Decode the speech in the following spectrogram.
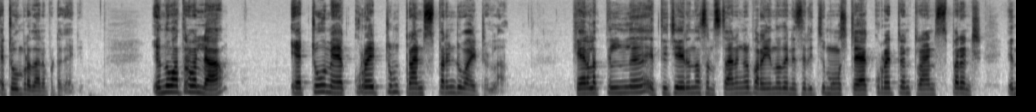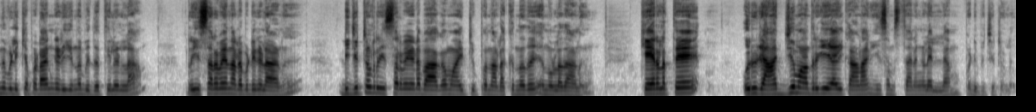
ഏറ്റവും പ്രധാനപ്പെട്ട കാര്യം. എന്ന് മാത്രമല്ല ഏറ്റവും ഏക്കുറേറ്റും ട്രാൻസ്പെറന്റുമായിട്ടുള്ള കേരളത്തിൽ നിന്ന് എത്തിച്ചേരുന്ന സംസ്ഥാനങ്ങൾ പറയുന്നതനുസരിച്ച് മോസ്റ്റ് ആക്യുറേറ്റ് ആൻഡ് ട്രാൻസ്പെറന്റ് എന്ന് വിളിക്കപ്പെടാൻ കഴിയുന്ന വിധത്തിലുള്ള റീസർവേ നടപടികളാണ് ഡിജിറ്റൽ റീസർവേയുടെ ഭാഗമായിട്ട് ഇപ്പോൾ നടക്കുന്നത് എന്നുള്ളതാണ്. കേരളത്തെ ഒരു രാജ്യ മാതൃകയായി കാണാൻ ഈ സംസ്ഥാനങ്ങളെല്ലാം പഠിപ്പിച്ചിട്ടുള്ളത്.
